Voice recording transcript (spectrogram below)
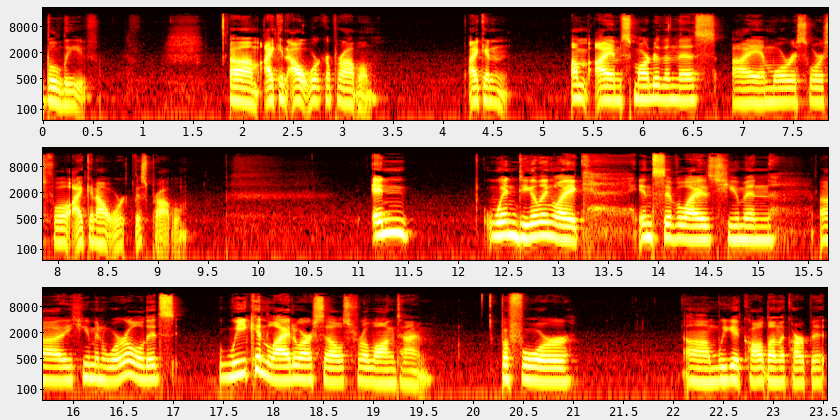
believe. Um, I can outwork a problem. I can um I am smarter than this. I am more resourceful. I can outwork this problem. And when dealing like in civilized human uh human world, it's we can lie to ourselves for a long time before um, we get called on the carpet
